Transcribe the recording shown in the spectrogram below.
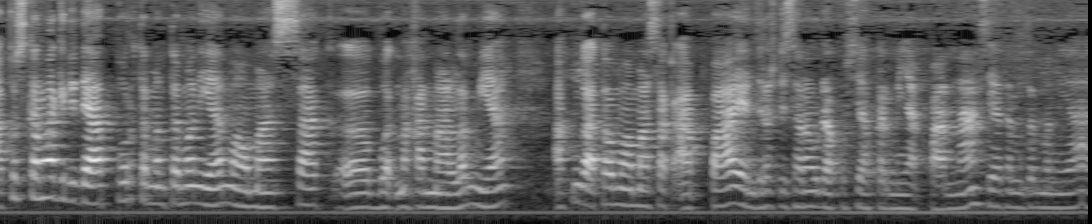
Aku sekarang lagi di dapur teman-teman ya mau masak eh, buat makan malam ya. Aku nggak tahu mau masak apa. Yang jelas di sana udah aku siapkan minyak panas ya teman-teman ya.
